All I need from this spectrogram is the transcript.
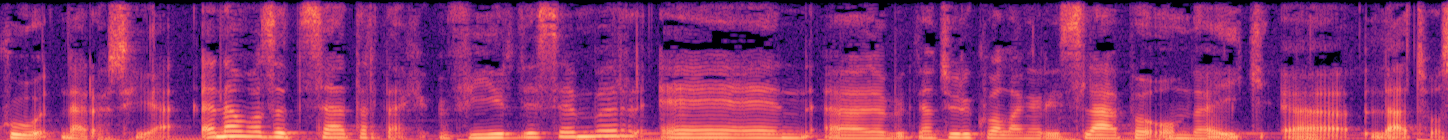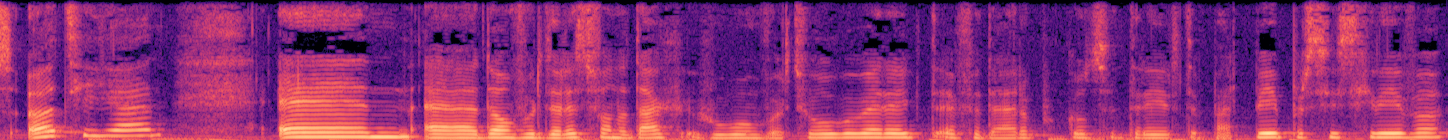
gewoon naar huis gegaan. En dan was het zaterdag 4 december. En uh, dan heb ik natuurlijk wel langer geslapen omdat ik uh, laat was uitgegaan. En uh, dan voor de rest van de dag gewoon voor school gewerkt, even daarop geconcentreerd, een paar papers geschreven.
